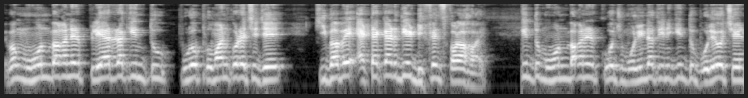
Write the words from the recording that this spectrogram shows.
এবং মোহনবাগানের প্লেয়াররা কিন্তু পুরো প্রমাণ করেছে যে কীভাবে অ্যাটাকার দিয়ে ডিফেন্স করা হয়। কিন্তু মোহনবাগানের কোচ মলিনা তিনি কিন্তু বলেওছেন,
